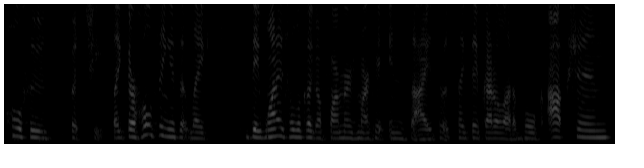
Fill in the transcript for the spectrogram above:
Whole Foods, but cheap. Like their whole thing is that like they want it to look like a farmer's market inside. So it's like they've got a lot of bulk options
